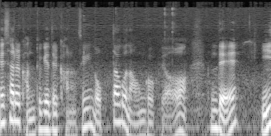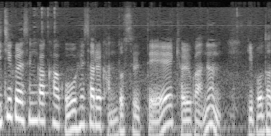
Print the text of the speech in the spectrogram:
회사를 간두게 될 가능성이 높다고 나온 거고요. 근데 이직을 생각하고 회사를 간뒀을 때의 결과는 이보다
